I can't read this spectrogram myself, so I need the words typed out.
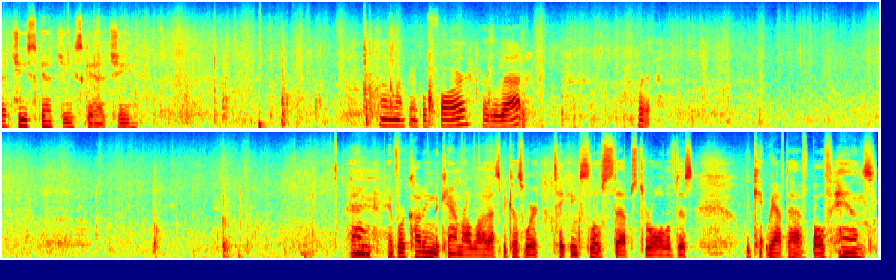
Sketchy, sketchy, sketchy. I'm not gonna go far because of that. But And if we're cutting the camera a lot, that's because we're taking slow steps through all of this. We can't. We have to have both hands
